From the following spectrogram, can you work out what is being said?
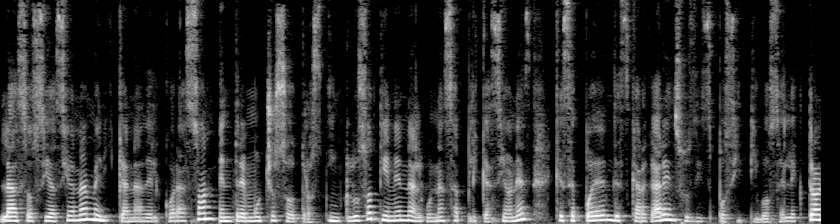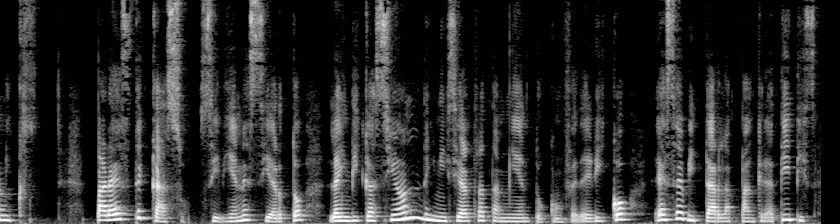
la Asociación Americana del Corazón, entre muchos otros. Incluso tienen algunas aplicaciones que se pueden descargar en sus dispositivos electrónicos. Para este caso, si bien es cierto, la indicación de iniciar tratamiento con Federico es evitar la pancreatitis,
